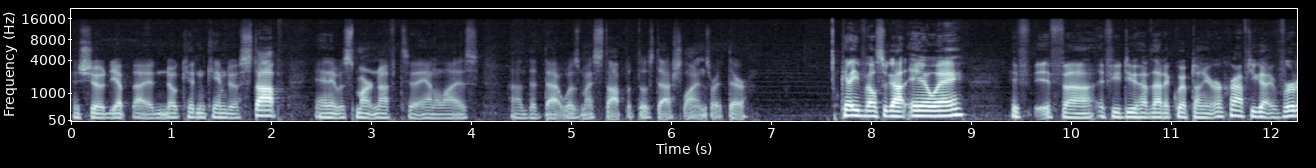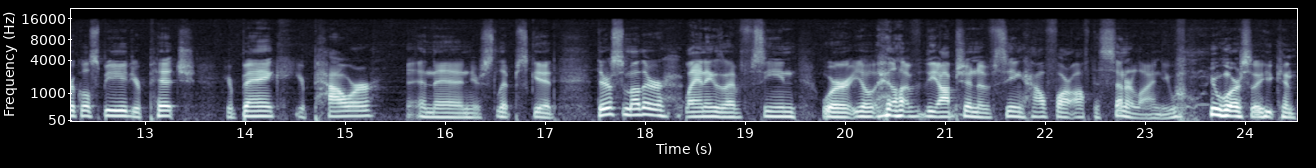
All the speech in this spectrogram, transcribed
and showed, yep, I had no kidding came to a stop and it was smart enough to analyze uh, that that was my stop with those dash lines right there. Okay, you've also got AOA. If if uh, if you do have that equipped on your aircraft, you got your vertical speed, your pitch, your bank, your power, and then your slip skid. There's some other landings I've seen where you'll, you'll have the option of seeing how far off the center line you you were, so you can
